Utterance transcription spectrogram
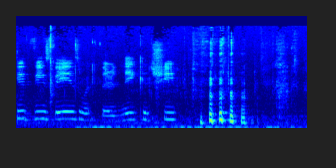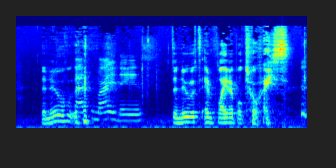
Kids these days with their naked sheep. the new, Back in my days. The new inflatable toys.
